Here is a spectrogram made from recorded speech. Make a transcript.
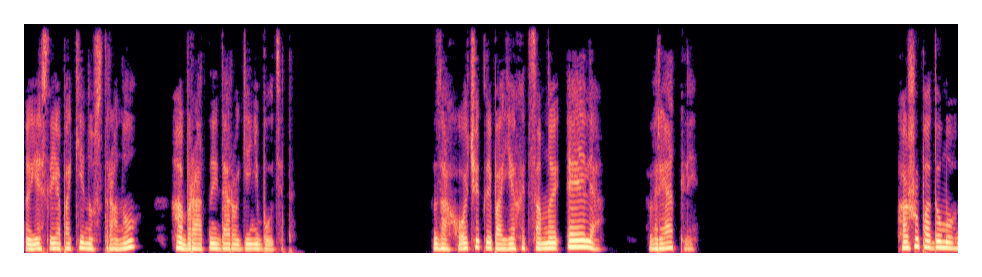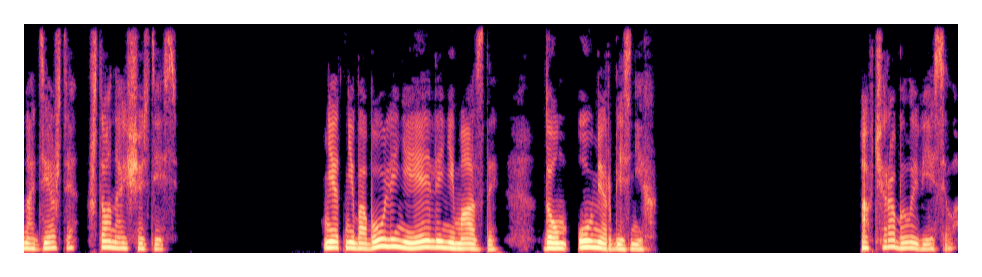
Но если я покину страну, обратной дороги не будет. Захочет ли поехать со мной Эля? Вряд ли. Хожу по дому в надежде, что она еще здесь. Нет ни бабули, ни Эли, ни Мазды. Дом умер без них. А вчера было весело.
